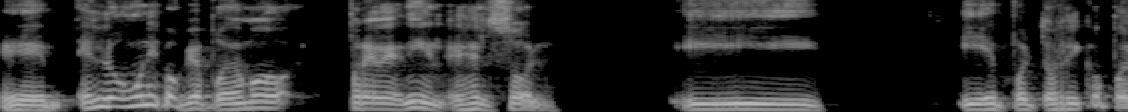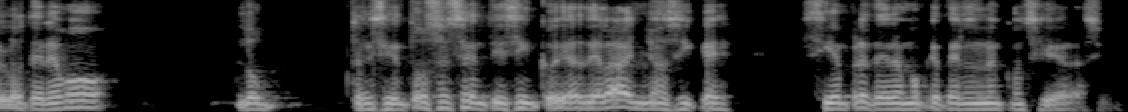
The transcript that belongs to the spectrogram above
Eh, es lo único que podemos prevenir, es el sol. Y, y, en Puerto Rico pues lo tenemos los 365 días del año, así que siempre tenemos que tenerlo en consideración.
